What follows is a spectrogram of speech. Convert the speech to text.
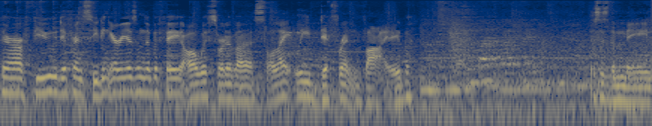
There are a few different seating areas in the buffet, all with sort of a slightly different vibe. This is the main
